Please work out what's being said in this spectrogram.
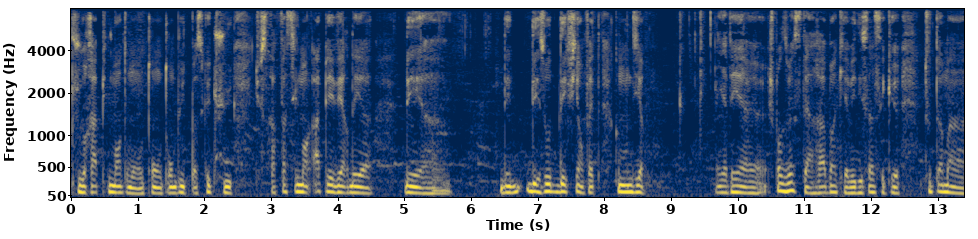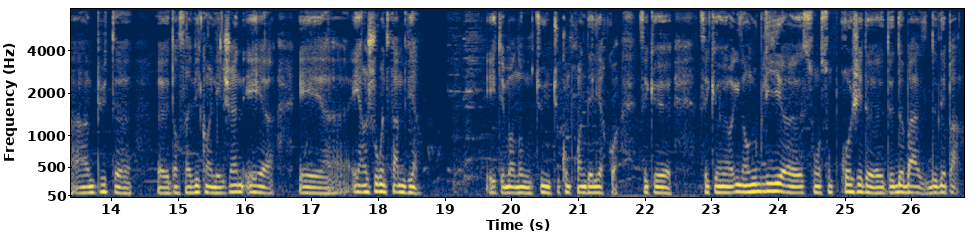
plus rapidement ton, ton, ton but parce que tu, tu seras facilement happé vers des, des, des, des autres défis en fait. Comment dire il y avait, euh, je pense bien que c'était un rabbin qui avait dit ça, c'est que tout homme a, un but euh, euh, dans sa vie quand il est jeune et et, et un jour une femme vient. Et donc tu, comprends le délire quoi. C'est que c'est que il en oublie son, son projet de, de, base, de départ.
